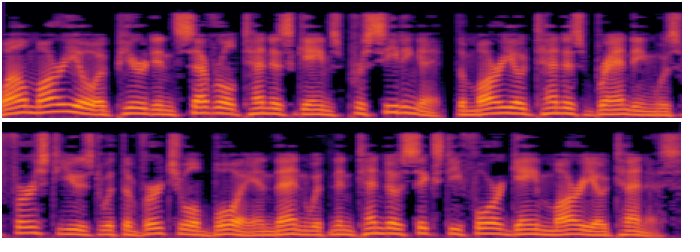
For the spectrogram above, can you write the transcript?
While Mario appeared in several tennis games preceding it, the Mario Tennis branding was first used with the Virtual Boy and then with Nintendo 64 game Mario Tennis.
